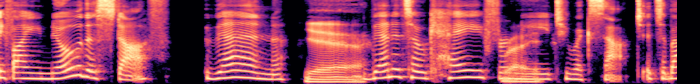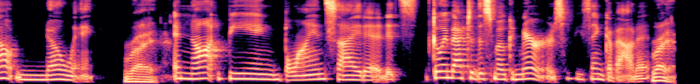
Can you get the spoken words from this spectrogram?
if I know this stuff, then Yeah. then it's okay for me to accept. It's about knowing Right. and not being blindsided. It's going back to the smoke and mirrors, if you think about it. Right.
